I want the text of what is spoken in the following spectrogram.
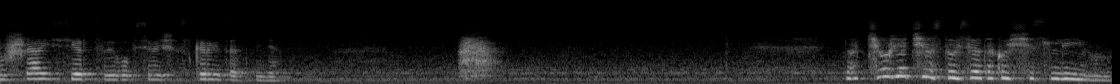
Душа и сердце его все еще скрыты от меня. Но чего же я чувствую себя такой счастливой?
